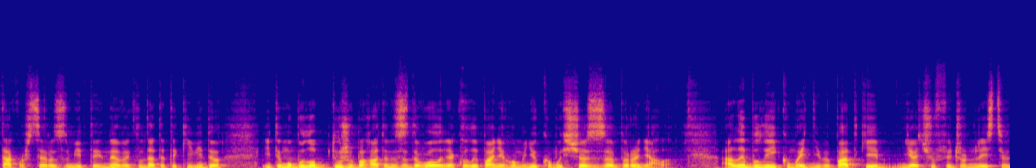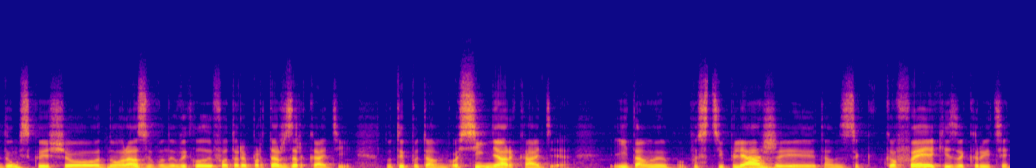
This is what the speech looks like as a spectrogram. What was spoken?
також це розуміти і не викладати такі відео. І тому було б дуже багато незадоволення, коли пані Гоменюк комусь щось забороняла. Але були і кумедні випадки. Я чув від журналістів Думської, що одного разу вони виклали фоторепортаж з Аркадії. Ну, типу, там осіння Аркадія. І там е, пусті пляжі, там кафе, які закриті.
